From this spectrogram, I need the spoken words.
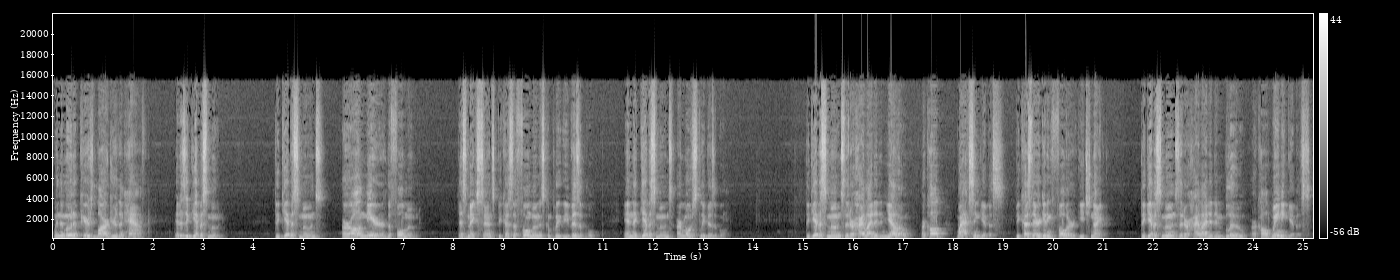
When the moon appears larger than half, it is a gibbous moon. The gibbous moons are all near the full moon. This makes sense because the full moon is completely visible and the gibbous moons are mostly visible. The gibbous moons that are highlighted in yellow are called waxing gibbous because they are getting fuller each night. The gibbous moons that are highlighted in blue are called waning gibbous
